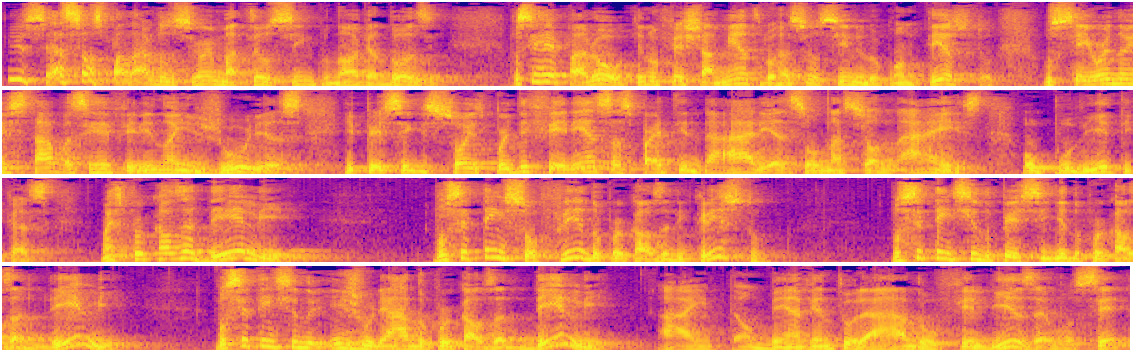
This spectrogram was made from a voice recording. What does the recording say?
Isso, essas são as palavras do Senhor em Mateus 5, 9 a 12. Você reparou que no fechamento do raciocínio, do contexto, o Senhor não estava se referindo a injúrias e perseguições por diferenças partidárias ou nacionais ou políticas, mas por causa dele. Você tem sofrido por causa de Cristo? Você tem sido perseguido por causa dele? Você tem sido injuriado por causa dele? Ah, então bem-aventurado ou feliz é você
